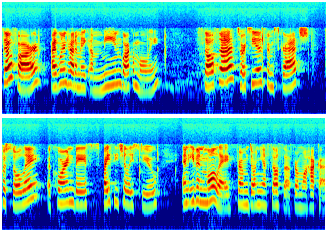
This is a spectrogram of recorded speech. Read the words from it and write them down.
So far, I've learned how to make a mean guacamole salsa, tortillas from scratch, pozole, a corn based spicy chili stew, and even mole from Doña Celsa from Oaxaca.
